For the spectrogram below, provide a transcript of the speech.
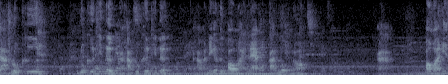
จากลูกคลื่นลูกคลื่นที่1นะครับลูกคลื่นที่1นะครับอันนี้ก็คือเป้าหมายแรกของการลงเนาะเป้าหมายที่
